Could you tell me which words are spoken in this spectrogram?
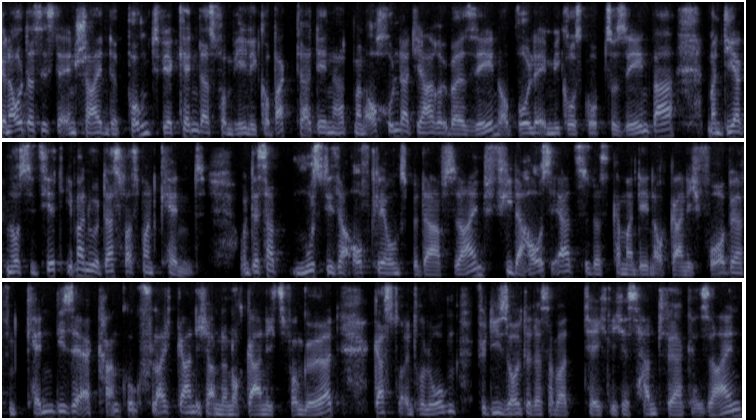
Genau das ist der entscheidende Punkt. Wir kennen das vom Helicobacter, den hat man auch 100 Jahre übersehen, obwohl er im Mikroskop zu sehen war. Man diagnostiziert immer nur das, was man kennt. Und deshalb muss dieser Aufklärungsbedarf sein. Viele Hausärzte, das kann man denen auch gar nicht vorwerfen, kennen diese Erkrankung vielleicht gar nicht, haben da noch gar nichts von gehört. Gastroenterologen, für die sollte das aber tägliches Handwerk sein.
